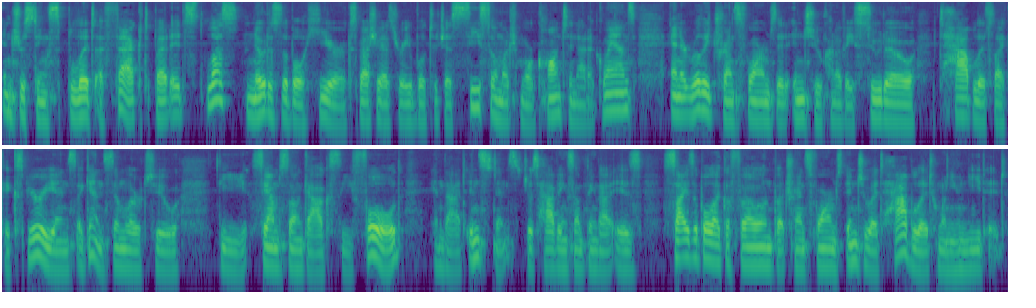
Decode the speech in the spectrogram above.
interesting split effect, but it's less noticeable here, especially as you're able to just see so much more content at a glance, and it really transforms it into kind of a pseudo tablet-like experience, again, similar to the Samsung Galaxy Fold in that instance, just having something that is sizable like a phone but transforms into a tablet when you need it.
